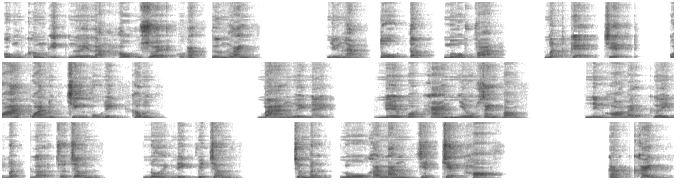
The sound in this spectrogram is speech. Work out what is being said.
cũng không ít người là hậu duệ của các tướng lãnh, nhưng hẳn tụ tập mưu phản, bất kể chết, có ai qua được trình vụ đỉnh không? Ba người này đều có khá nhiều danh vọng, nhưng họ lại gây bất lợi cho chấm, đối địch với chấm. Chấm vẫn đủ khả năng giết chết họ. Các khanh,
